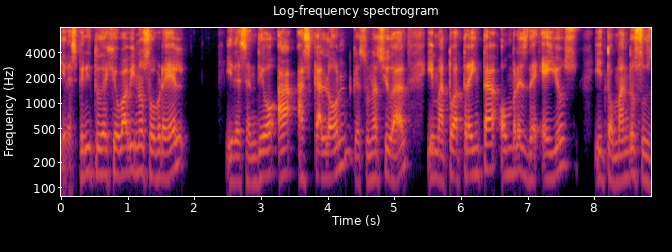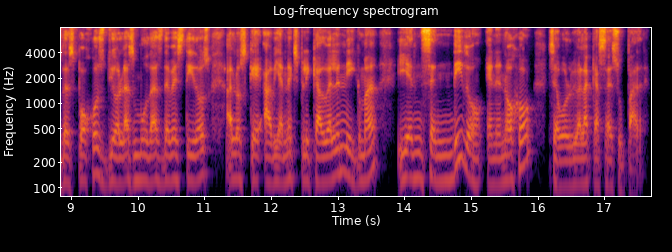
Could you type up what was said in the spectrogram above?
y el espíritu de Jehová vino sobre él y descendió a Ascalón, que es una ciudad, y mató a 30 hombres de ellos, y tomando sus despojos dio las mudas de vestidos a los que habían explicado el enigma, y encendido en enojo, se volvió a la casa de su padre.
